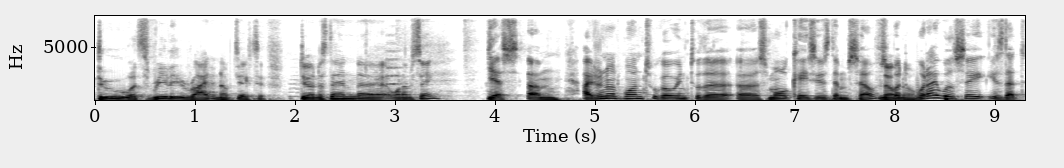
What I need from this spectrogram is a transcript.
do what's really right and objective. Do you understand mm-hmm. uh, what I'm saying? Yes, um, I do not want to go into the uh, small cases themselves, No, but no. what I will say is that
